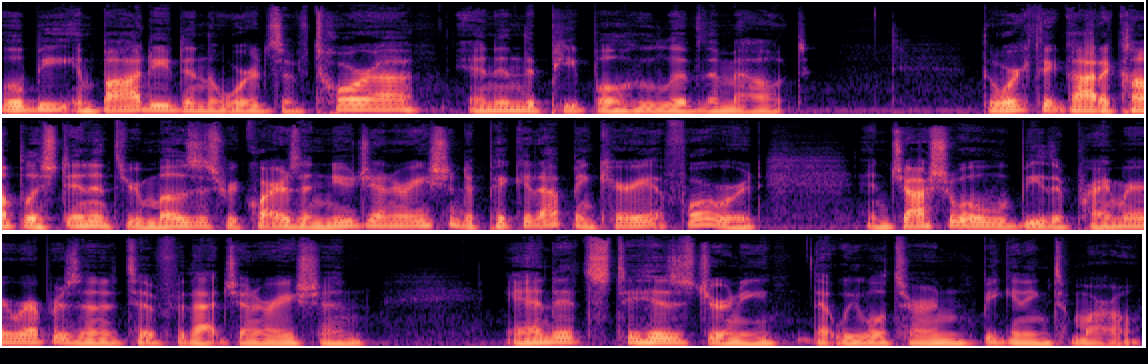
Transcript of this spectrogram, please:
will be embodied in the words of Torah and in the people who live them out. The work that God accomplished in and through Moses requires a new generation to pick it up and carry it forward. And Joshua will be the primary representative for that generation. And it's to his journey that we will turn beginning tomorrow.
